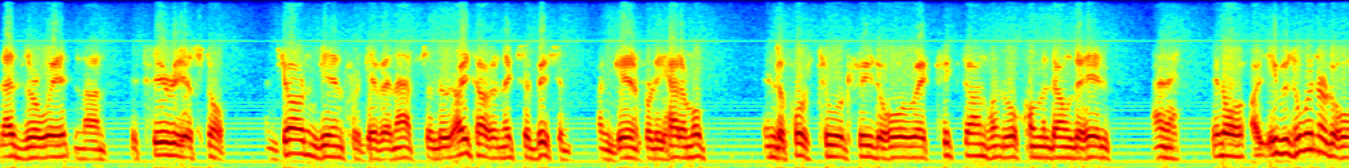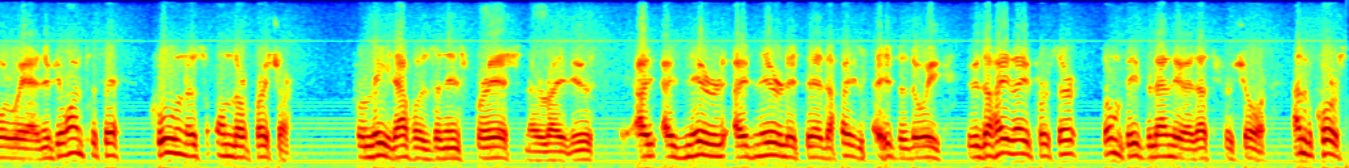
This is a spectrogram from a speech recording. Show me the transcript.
lads are waiting on, it's serious stuff. And Jordan Gainford gave an absolute, I thought an exhibition on Gainford. He had him up in the first two or three the whole way, kicked on when they were coming down the hill. And, you know, he was a winner the whole way. And if you want to say coolness under pressure, for me, that was an inspirational ride. It was, I, I'd nearly, I'd nearly say the highlight of the week. It was a highlight for some people anyway, that's for sure. And of course,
